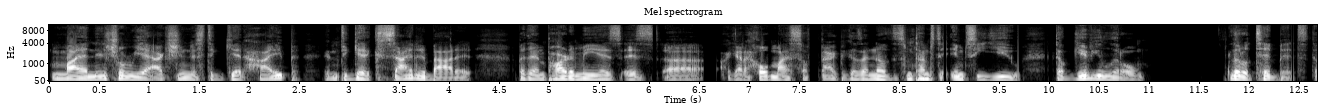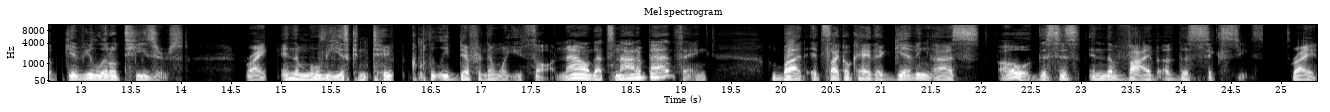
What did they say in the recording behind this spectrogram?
my initial reaction is to get hype and to get excited about it. But then part of me is is uh I gotta hold myself back because I know that sometimes the MCU they'll give you little little tidbits, they'll give you little teasers, right? And the movie is conti- completely different than what you thought. Now that's not a bad thing, but it's like okay, they're giving us oh this is in the vibe of the '60s, right?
